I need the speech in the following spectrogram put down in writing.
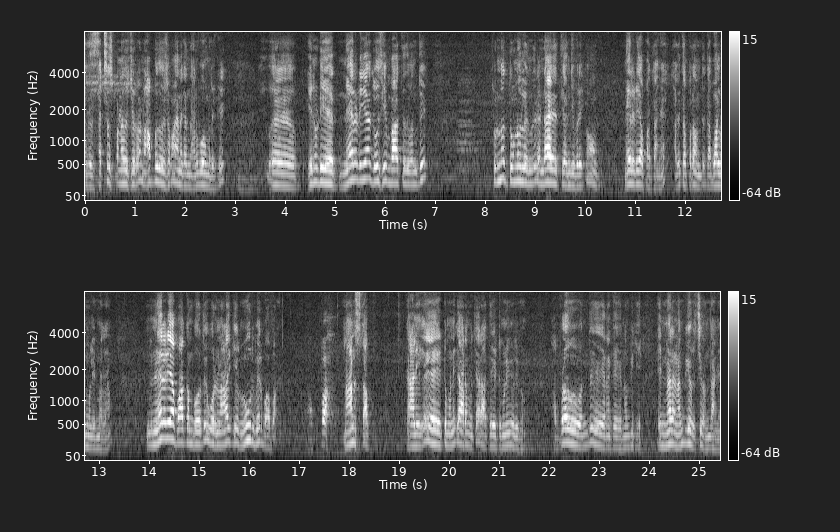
அதை சக்ஸஸ் பண்ண வச்சிடறோம். நாற்பது வருஷமாக எனக்கு அந்த அனுபவம் இருக்குது என்னுடைய நேரடியாக ஜோசியம் பார்த்தது வந்து தொண்ணூற்றி ரெண்டாயிரத்தி அஞ்சு வரைக்கும் நேரடியாக பார்த்தாங்க. அதுக்கப்புறம் வந்து தபால் மூலியமாக தான். நேரடியாக பார்க்கும்போது ஒரு நாளைக்கு நூறு பேர் பார்ப்பாங்க. அப்பா. நான் ஸ்டாப் காலையில் எட்டு மணிக்கு ஆரம்பித்தா ராத்திரி எட்டு மணி வரைக்கும் அவ்வளவு வந்து எனக்கு நம்பிக்கை. என் மேலே நம்பிக்கை வச்சு வந்தாங்க.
